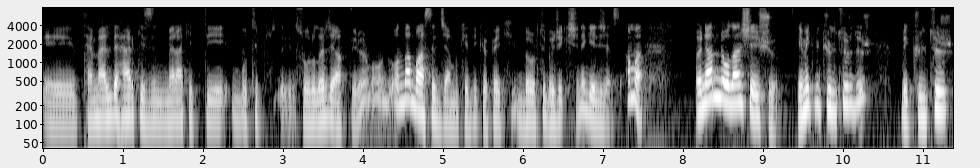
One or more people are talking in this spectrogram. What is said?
e, temelde herkesin merak ettiği bu tip e, soruları cevap veriyorum. Ondan bahsedeceğim bu kedi köpek börtü böcek işine geleceğiz. Ama önemli olan şey şu. Yemek bir kültürdür ve kültür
